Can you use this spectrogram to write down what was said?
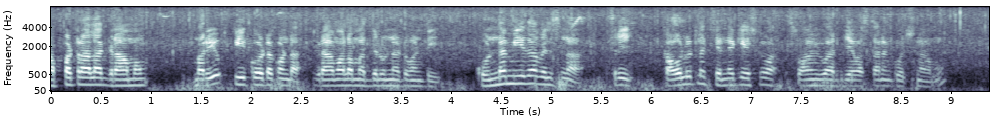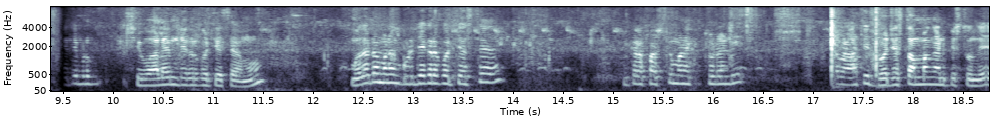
కప్పట్రాల గ్రామం మరియు పీ కోటకొండ గ్రామాల మధ్యలో ఉన్నటువంటి కొండ మీద వెలిసిన శ్రీ కౌలుట్ల చెన్నకేశ్వర స్వామివారి దేవస్థానంకి వచ్చినాము. ఇప్పుడు శివాలయం దగ్గరకు వచ్చేసాము. మొదట మనం గుడి దగ్గరకు వచ్చేస్తే ఇక్కడ ఫస్ట్ మనకి చూడండి రాతి ధ్వజస్తంభం కనిపిస్తుంది.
